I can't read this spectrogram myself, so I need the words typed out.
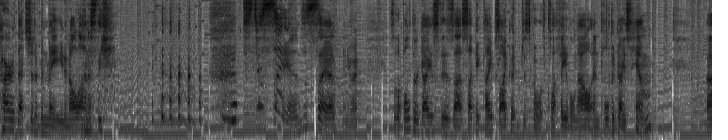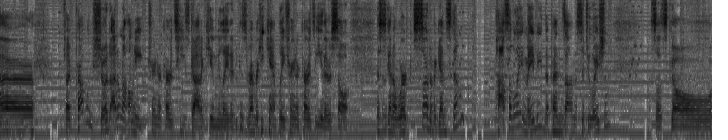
card that should have been made, in all honesty. just, just saying, just saying. Anyway. So the Poltergeist is uh, Psychic type, so I could just go with Clefable now and Poltergeist him. Uh, which I probably should. I don't know how many trainer cards he's got accumulated, because remember, he can't play trainer cards either, so this is going to work sort of against him. Possibly, maybe, depends on the situation. So let's go...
